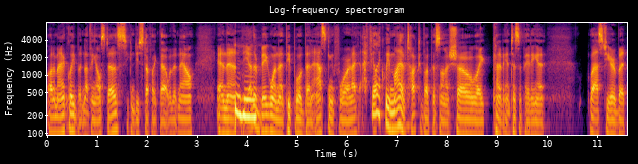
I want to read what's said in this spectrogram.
automatically, but nothing else does. You can do stuff like that with it now. And then mm-hmm. the other big one that people have been asking for, and I, I, feel like we might have talked about this on a show, like kind of anticipating it last year, but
